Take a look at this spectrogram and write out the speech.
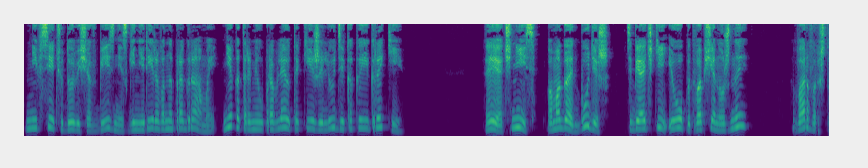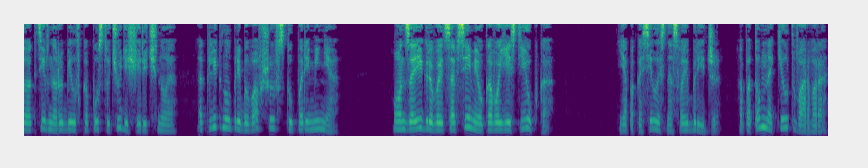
Не все чудовища в бездне сгенерированы программой, некоторыми управляют такие же люди, как и игроки. «Эй, очнись! Помогать будешь? Тебе очки и опыт вообще нужны?» Варвар, что активно рубил в капусту чудище речное, окликнул пребывавшую в ступоре меня. «Он заигрывает со всеми, у кого есть юбка!» Я покосилась на свои бриджи, а потом на килт варвара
